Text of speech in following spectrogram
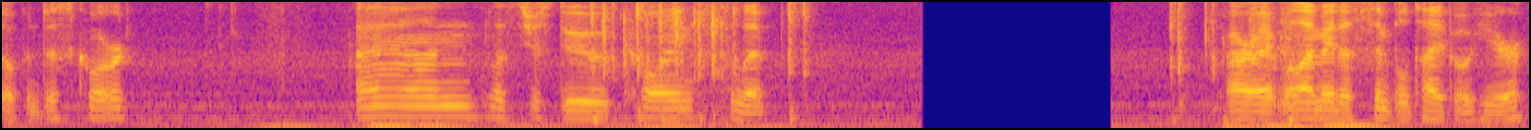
Let's open Discord. And let's just do coin flip. Alright, well I made a simple typo here.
